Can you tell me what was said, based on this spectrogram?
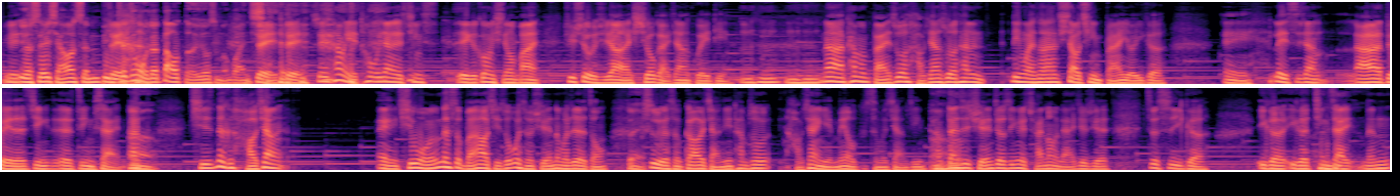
因为有谁想要生病？啊这跟我的道德有什么关系？对对，所以他们也透过这样的新一个公民行动方案，去说服学校来修改这样的规定。嗯哼嗯哼，那他们本来说好像说他们另外说他校庆本来有一个，诶、类似这样啦啦队的竞呃竞赛，那、嗯其实那个好像，诶、其实我们那时候本来好奇说为什么学生那么热衷，对是不是有什么高额奖金？他们说好像也没有什么奖金，但是学生就是因为传统以来就觉得这是一个一个一个竞赛能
